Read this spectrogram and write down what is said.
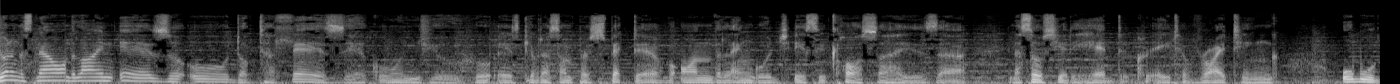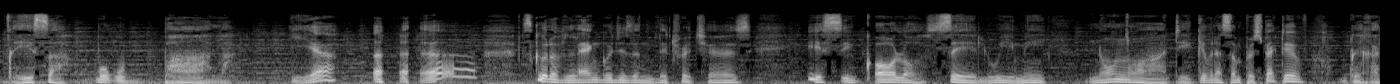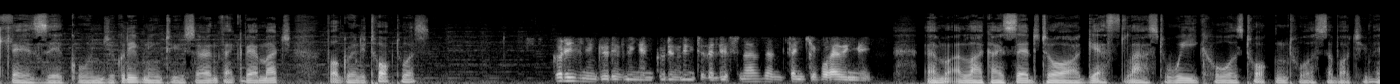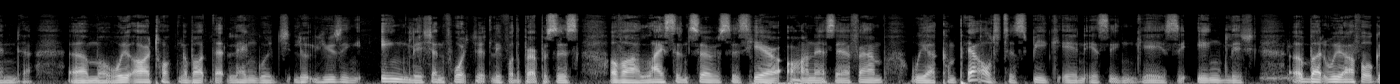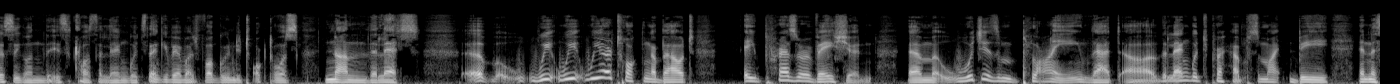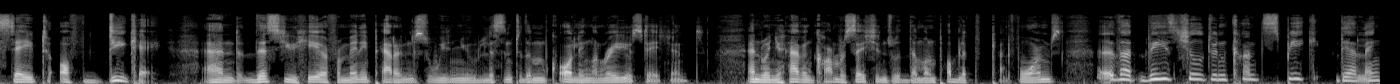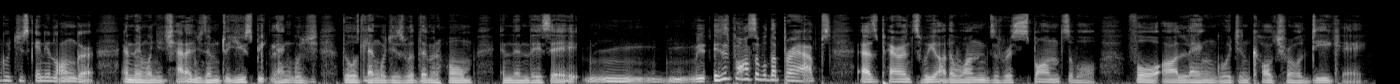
Joining us now on the line is uh, Dr. Hleze Kunju, who is giving us some perspective on the language isiXhosa. He's uh, an associate head creative writing. Ubugcisa bokubhala. Yeah. School of Languages and Literatures. Isikolo selwimi noncwadi giving us some perspective. Good evening to you sir and thank you very much for going to talk to us. Good evening, good evening, and good evening to the listeners, and thank you for having me. Um, like I said to our guest last week who was talking to us about Tshivenda, um, we are talking about that language using English. Unfortunately, for the purposes of our licensed services here on SAFM, we are compelled to speak in Isingesi English, uh, but we are focusing on the isiXhosa language. Thank you very much for going to talk to us nonetheless. Uh, we, we, we are talking about a preservation, um, which is implying that uh, the language perhaps might be in a state of decay. And this you hear from many parents when you listen to them calling on radio stations and when you're having conversations with them on public platforms uh, that these children can't speak their languages any longer. And then when you challenge them, do you speak language, those languages with them at home? And then they say, mm, is it possible that perhaps as parents we are the ones responsible for our language and cultural decay?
